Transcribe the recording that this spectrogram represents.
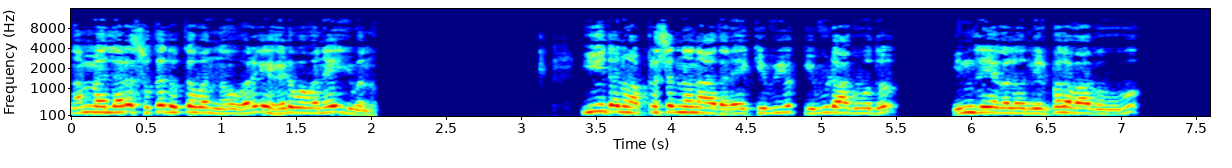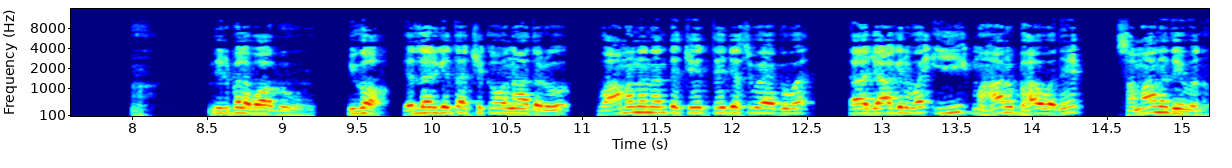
ನಮ್ಮೆಲ್ಲರ ಸುಖ ದುಃಖವನ್ನು ಹೊರಗೆ ಹೇಳುವವನೇ ಇವನು. ಈತನು ಅಪ್ರಸನ್ನನಾದರೆ ಕಿವಿಯು ಕಿವಿಡಾಗುವುದು ಇಂದ್ರಿಯಗಳು ನಿರ್ಬಲವಾಗುವು ನಿರ್ಬಲವಾಗುವು ಇಗೋ, ಎಲ್ಲರಿಗಿಂತ ಚಿಕ್ಕವನಾದರೂ ವಾಮನನಂತೆ ತೇಜಸ್ವಿಯಾಗುವ ಜಾಗಿರುವ ಈ ಮಹಾನುಭಾವನೆ ಸಮಾನ ದೇವನು.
